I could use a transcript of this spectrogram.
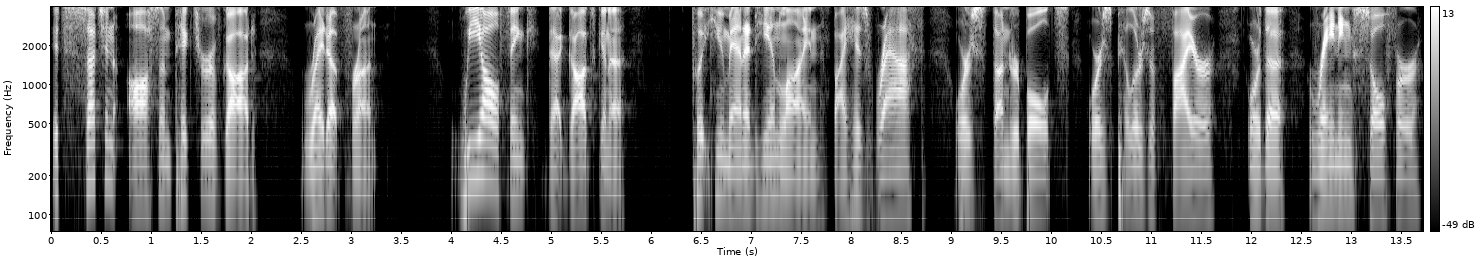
It's such an awesome picture of God right up front. We all think that God's going to put humanity in line by his wrath or his thunderbolts or his pillars of fire or the raining sulfur.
